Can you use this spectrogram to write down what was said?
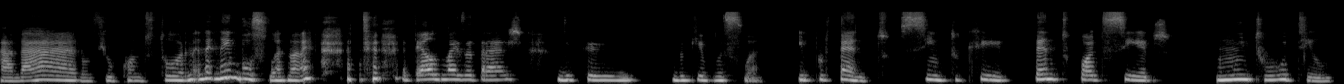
radar ou fio condutor, nem, nem bússola, não é? Até, até, algo mais atrás do que, do que a bússola. E, portanto, sinto que tanto pode ser muito útil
